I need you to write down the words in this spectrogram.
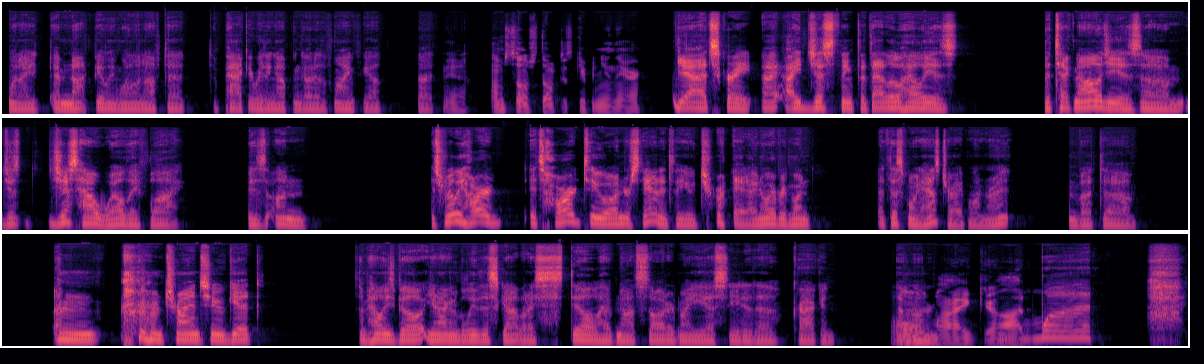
when I am not feeling well enough to to pack everything up and go to the flying field. But yeah, I'm so stoked it's keeping you in the air. Yeah, it's great. I, I just think that that little heli is the technology is um, just just how well they fly is un. It's really hard. It's hard to understand until you try it. I know everyone at this point has tried one, right? But uh, I'm I'm trying to get some helis built. You're not going to believe this, Scott, but I still have not soldered my ESC to the Kraken. Oh my god! What?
